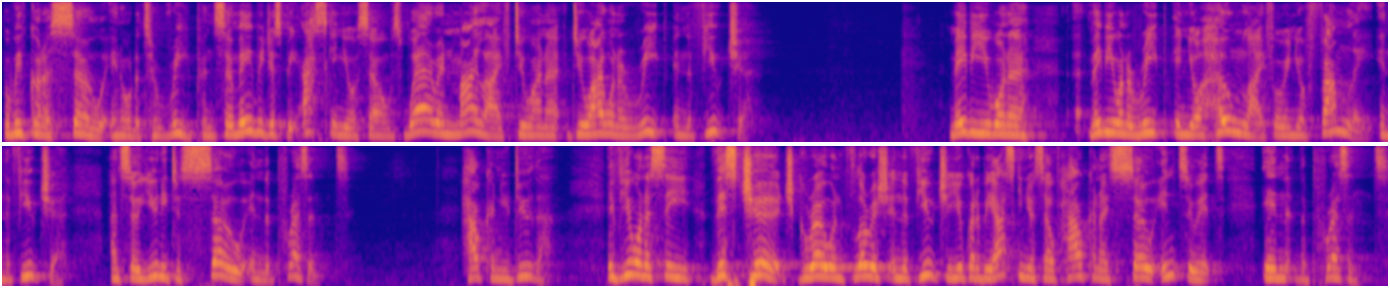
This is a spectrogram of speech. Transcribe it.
But we've got to sow in order to reap. And so maybe just be asking yourselves, where in my life do I, do I want to reap in the future? Maybe you want to maybe you want to reap in your home life or in your family in the future. And so you need to sow in the present. How can you do that? If you want to see this church grow and flourish in the future, you've got to be asking yourself, how can I sow into it in the present?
